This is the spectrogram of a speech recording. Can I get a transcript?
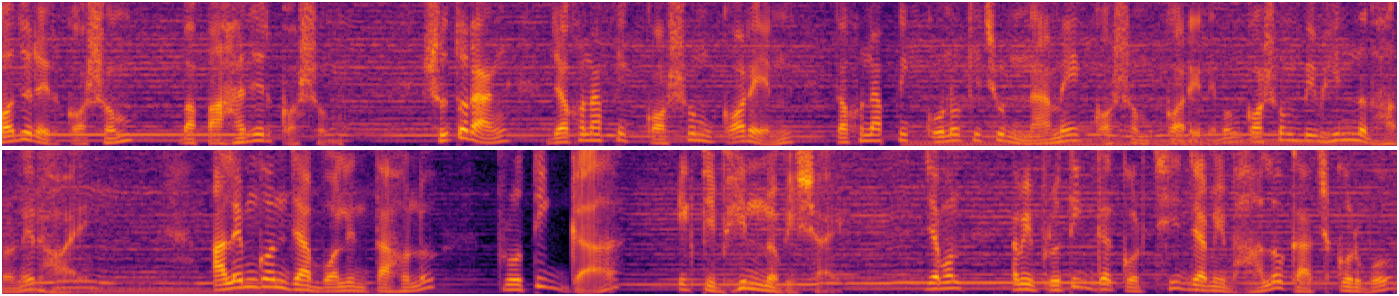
ফজরের কসম বা পাহাজের কসম। সুতরাং যখন আপনি কসম করেন, তখন আপনি কোনো কিছুর নামে কসম করেন এবং কসম বিভিন্ন ধরনের হয়। আলেমগঞ্জ যা বলেন তা হল, প্রতিজ্ঞা একটি ভিন্ন বিষয়। যেমন, আমি প্রতিজ্ঞা করছি যে আমি ভালো কাজ করব,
